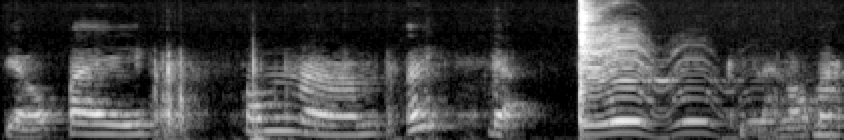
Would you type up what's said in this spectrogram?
เดี๋ยวไปต้มน้ำเอ้ย เดี๋ยวผิดหลายรอบมาก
